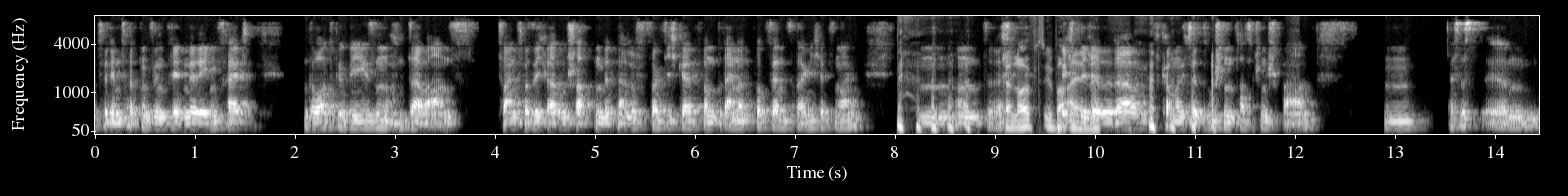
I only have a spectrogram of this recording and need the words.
zu dem Zeitpunkt sind wir in der Regenzeit dort gewesen und da waren es 22 Grad im Schatten mit einer Luftfeuchtigkeit von 300 Prozent, sage ich jetzt mal. Mm, und, äh, da läuft's überall. Richtig, ne? also da kann man sich das Duschen fast schon sparen. Mm, es ist, ähm,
